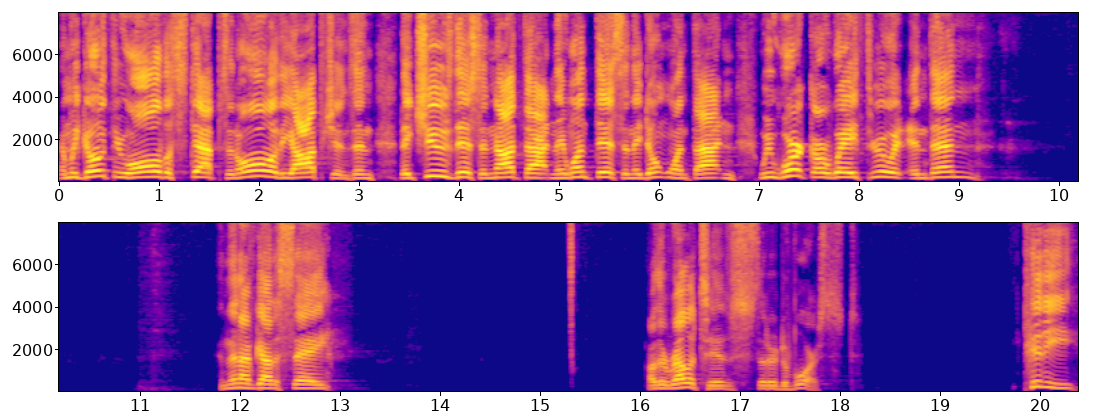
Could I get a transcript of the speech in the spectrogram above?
And we go through all the steps and all of the options, and they choose this and not that, and they want this and they don't want that. And we work our way through it. And then, and then I've got to say, are there relatives that are divorced? Pity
